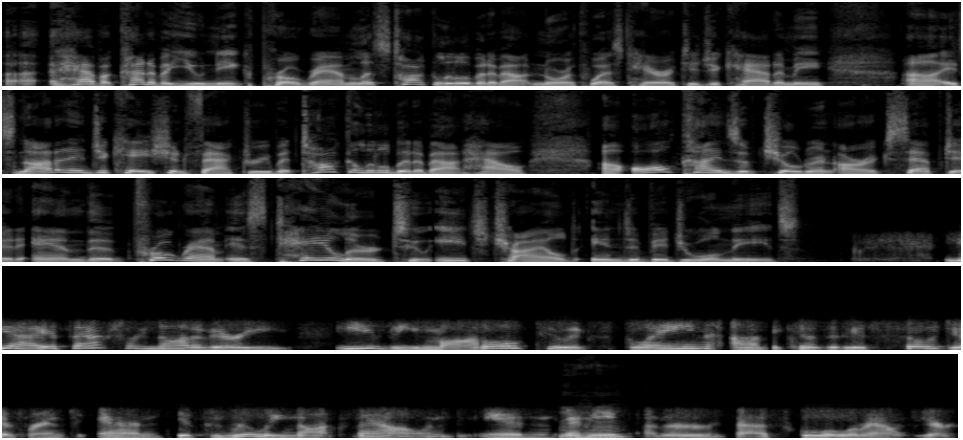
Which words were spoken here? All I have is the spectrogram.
uh, have a kind of a unique program. Let's talk a little bit about Northwest Heritage Academy. Uh, it's not an education factory, but talk a little bit about how uh, all kinds of children are accepted, and the program is tailored to each child' individual needs. Yeah, it's actually not a very easy model to explain uh, because it is so different and it's really not found in mm-hmm. any other uh, school around here.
